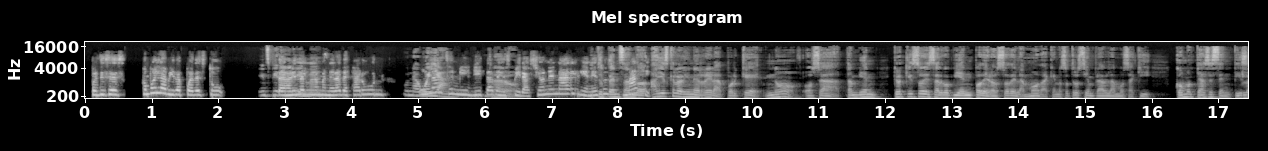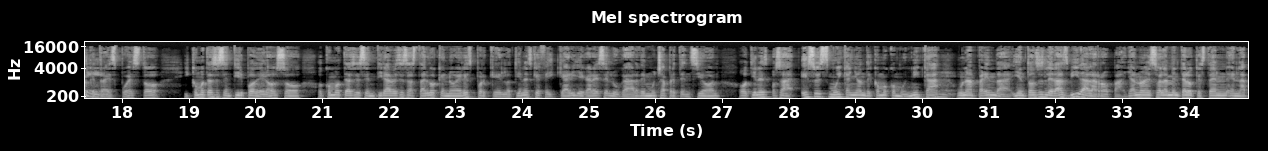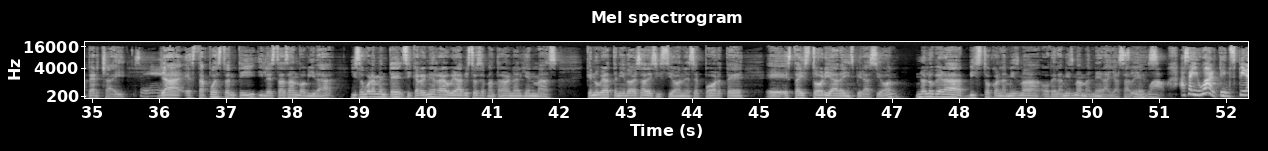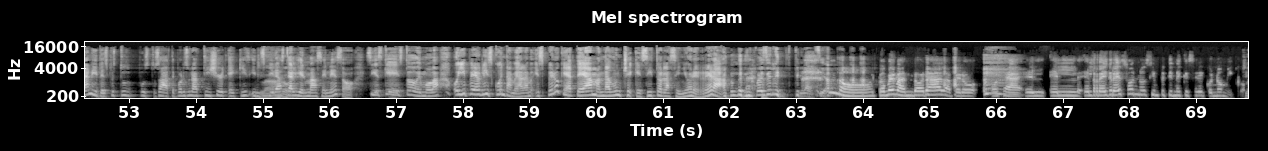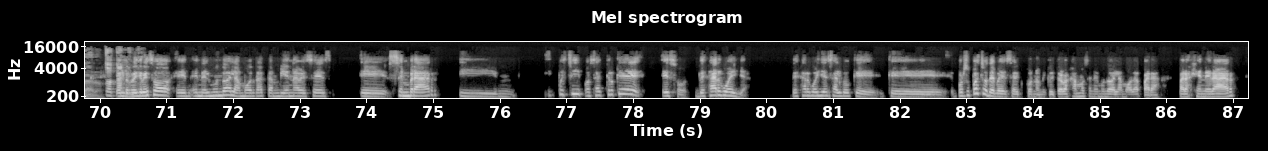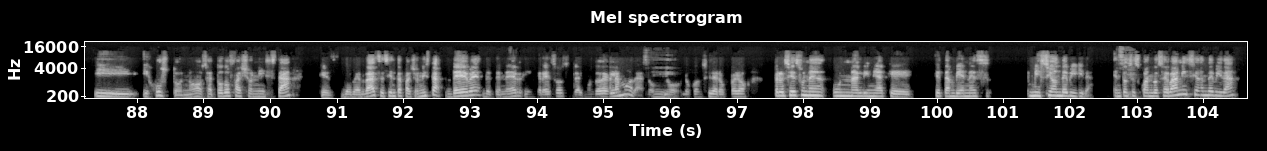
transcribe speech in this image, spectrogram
pues dices, ¿cómo en la vida puedes tú Inspirar también de alguna manera dejar un, Una semillita de inspiración en alguien? Y Eso tú es pensando, mágico. ay, es Carolina Herrera, ¿por qué? No, o sea, también creo que eso es algo bien poderoso de la moda, que nosotros siempre hablamos aquí. ¿Cómo te hace sentir lo que traes puesto? ¿Y cómo te hace sentir poderoso? ¿O cómo te hace sentir a veces hasta algo que no eres porque lo tienes que fakear y llegar a ese lugar de mucha pretensión? O tienes, o sea, eso es muy cañón de cómo comunica una prenda y entonces le das vida a la ropa. Ya no es solamente algo que está en, en la percha ahí Sí. ya está puesto en ti y le estás dando vida. Y seguramente si Carolina Herrera hubiera visto ese pantalón en alguien más, que no hubiera tenido esa decisión, ese porte, eh, esta historia de inspiración, no lo hubiera visto con la misma o de la misma manera, ya sabes. Sí, wow. Hasta igual, te inspiran y después tú, pues, o sea, te pones una t-shirt X, inspiraste Claro. a alguien más en eso. Sí, es que es todo de moda. Oye, pero Liz, cuéntame, a la- espero que ya te haya mandado un chequecito la señora Herrera después de la inspiración. No, no me mandó nada, pero, o sea, el, el, el regreso no siempre tiene que ser económico. Claro. El Totalmente. regreso en, en el mundo de la moda también a veces eh, sembrar y, pues sí, o sea, creo que eso, dejar huella. Dejar huella es algo que, que, por supuesto, debe de ser económico y trabajamos en el mundo de la moda para, para generar y, y justo, ¿no? O sea, todo fashionista que de verdad se sienta fashionista debe de tener ingresos del mundo de la moda, lo, Sí. lo, lo considero, pero, pero sí es una, una línea que, que también es misión de vida. Entonces, Sí. cuando se va a misión de vida,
